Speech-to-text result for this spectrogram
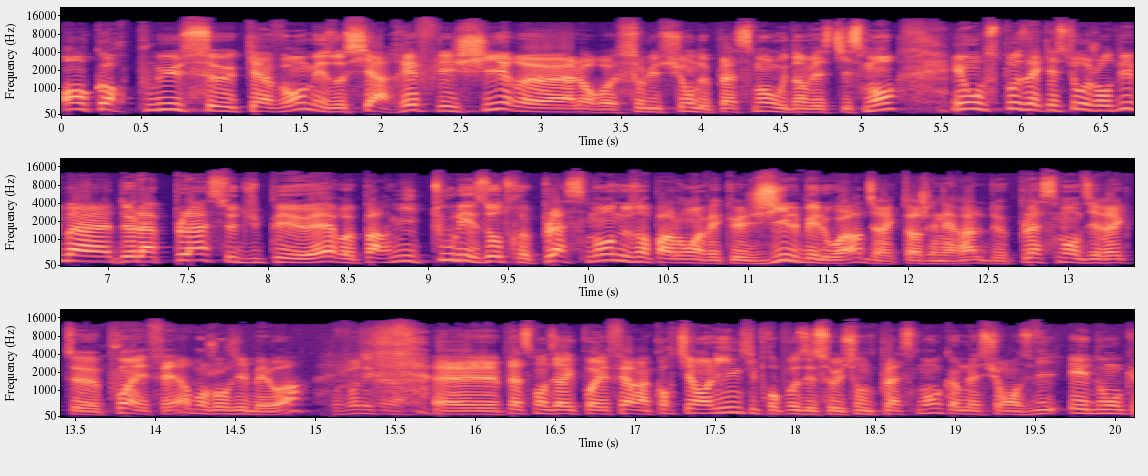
encore plus euh, qu'avant, mais aussi à réfléchir euh, à leurs solutions de placement ou d'investissement. Et on se pose la question aujourd'hui bah, de la place du PER parmi tous les autres placements. Nous en parlons avec Gilles Belloir, directeur général de placementdirect.fr. Bonjour Gilles Belloir. Bonjour Nicolas. Euh, placementdirect.fr, un courtier en ligne qui propose des solutions de placement comme l'assurance vie et donc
